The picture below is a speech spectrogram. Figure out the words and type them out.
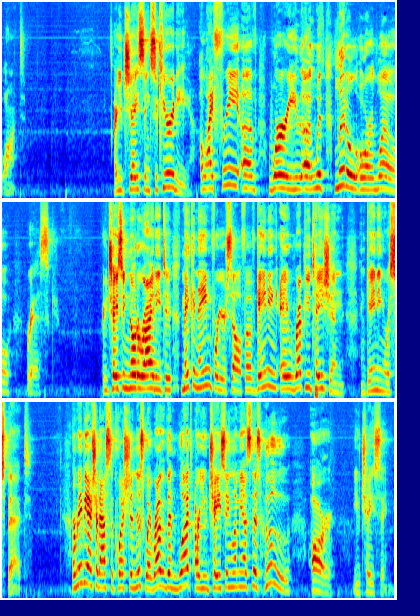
want? Are you chasing security, a life free of worry, uh, with little or low risk? Are you chasing notoriety to make a name for yourself, of gaining a reputation and gaining respect? Or maybe I should ask the question this way rather than what are you chasing, let me ask this who are you chasing?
